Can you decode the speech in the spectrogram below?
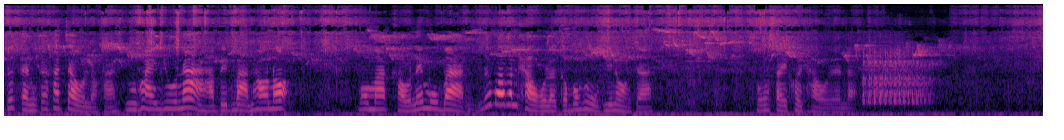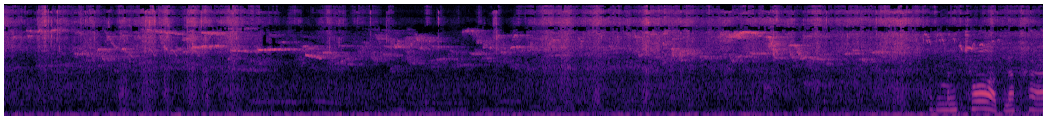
คือกันก็ข้าเจ้าเหรอคะอยู่ให้อยู่หน้าหาเป็นบ้านเฮาเนาะบ่มาเขาในหมู่บ้าน หรือว่ามันเฒ่าแล้วก็บ่ฮู้พี่น้องจ้ะสงสัยค่อยเฒ่าแล้วล่ะคนมันชอบนะคะ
